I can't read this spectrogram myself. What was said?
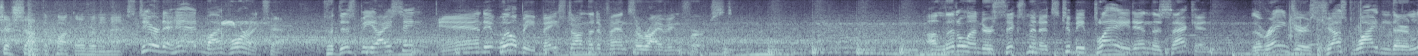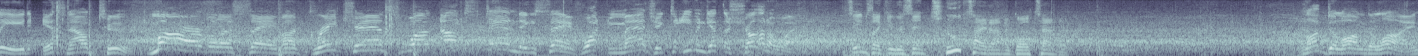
just shot the puck over the net. Steered ahead by Voracek. Could this be icing? And it will be based on the defense arriving first. A little under six minutes to be played in the second. The Rangers just widened their lead. It's now two. Marvelous save. A great chance. What outstanding save. What magic to even get the shot away. Seems like he was in too tight on the goaltender. Lugged along the line.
